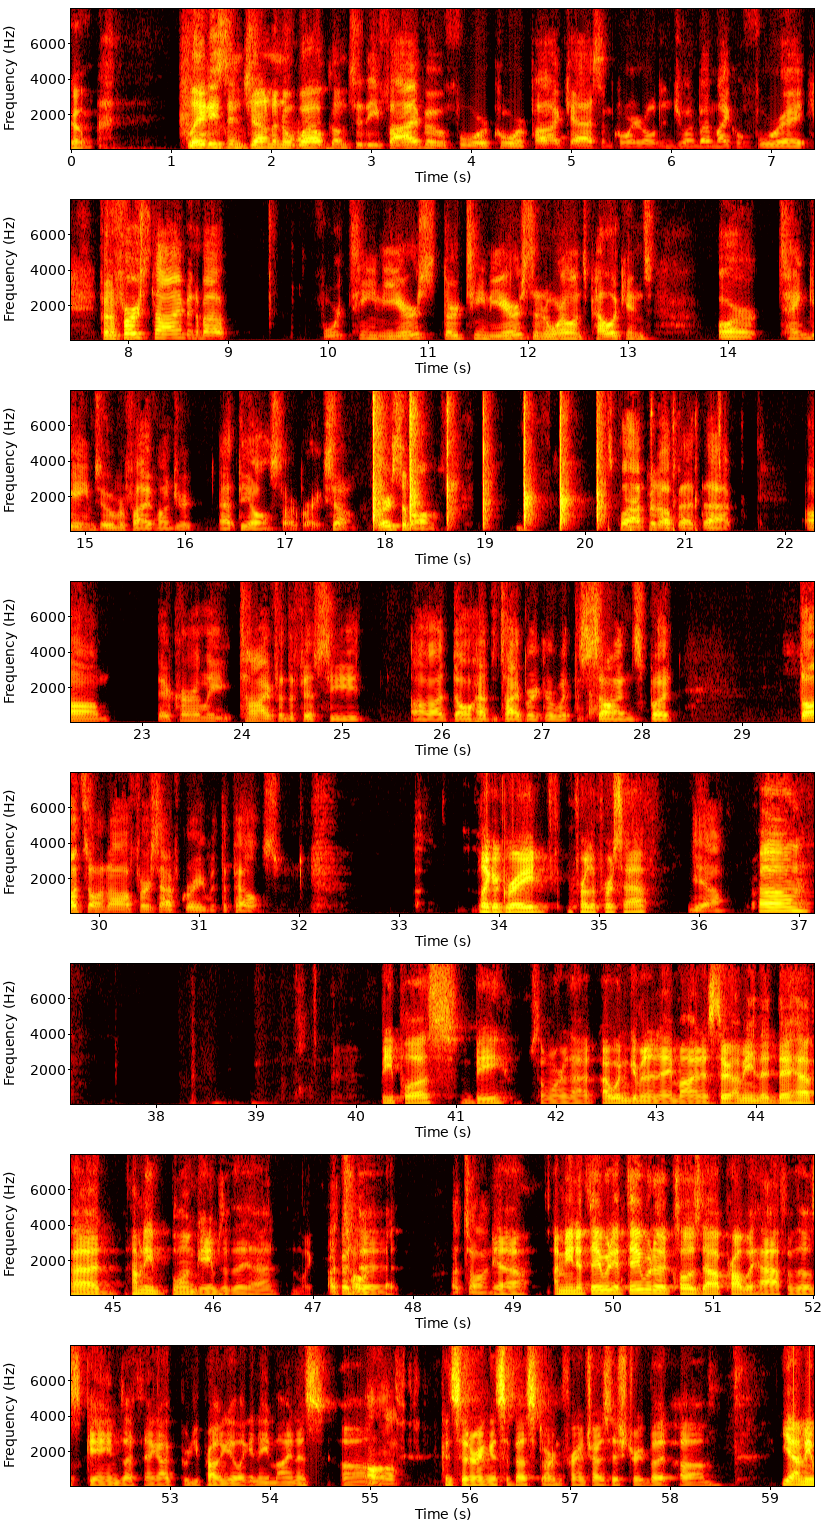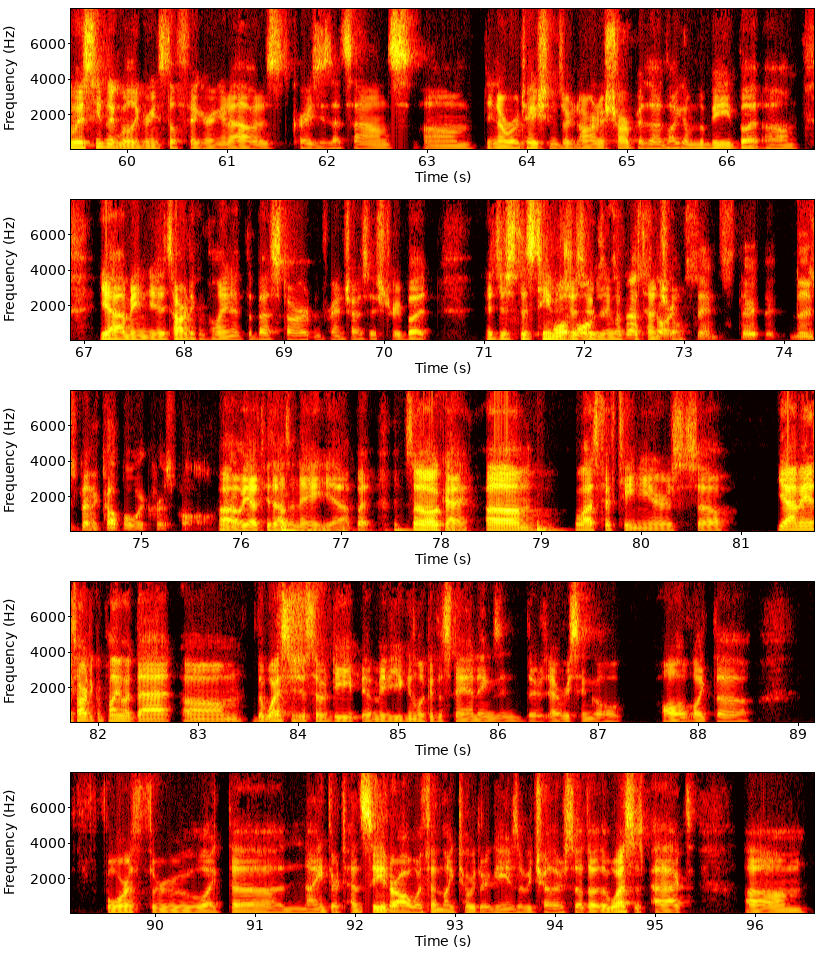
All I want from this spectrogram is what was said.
Go. Ladies and gentlemen, welcome to the 504 Core Podcast. I'm Corey Rholdon, joined by Michael Foret. For the first time in about 14 years, 13 years, the New Orleans Pelicans are 10 games over 500 at the All Star break. So, first of all, let's clap it up at that. Um, they're currently tied for the fifth seed. Uh, don't have the tiebreaker with the Suns, but thoughts on uh, first half grade with the Pels? Like a grade for the first half? Yeah. Um, B plus, B, somewhere in that. I wouldn't give it an A minus. There, I mean, they, they have had how many blown games have they had? Like a ton. A ton. Yeah. I mean, if they would if they would have closed out probably half of those games, I think I you probably get like an A minus, um, uh-huh. considering it's the best start in franchise history. But um, yeah, I mean, it seems like Willie Green's still figuring it out. As crazy as that sounds, um, you know, rotations aren't as sharp as I'd like them to be. But um, yeah, I mean, it's hard to complain at the best start in franchise history. But it just this team well, is just well, oozing with potential. Since there, has been a couple with Chris Paul. Oh yeah, 2008. Yeah, but so okay. Um, the last 15 years. So, yeah, I mean, it's hard to complain with that. Um, the West is just so deep. I mean, you can look at the standings and there's every single, all like the fourth through like the ninth or 10th seed are all within like two or three games of each other. So the, the West is packed. Um,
